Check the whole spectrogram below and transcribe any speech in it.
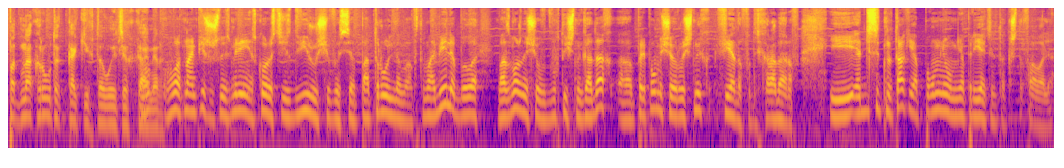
поднакруток каких-то у этих камер? Ну, вот нам пишут, что измерение скорости из движущегося патрульного автомобиля было возможно еще в 2000-х годах э, при помощи ручных фенов, вот этих радаров. И это действительно так, я помню, у меня приятель так штрафовали.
